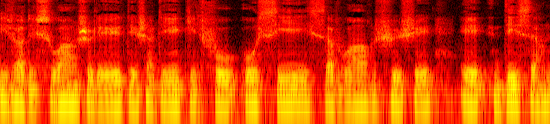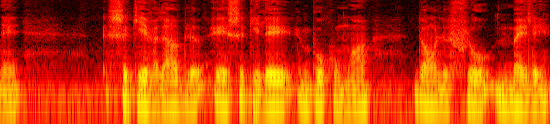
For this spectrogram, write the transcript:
Il va de soi, je l'ai déjà dit, qu'il faut aussi savoir juger et discerner ce qui est valable et ce qui l'est beaucoup moins dans le flot mêlé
